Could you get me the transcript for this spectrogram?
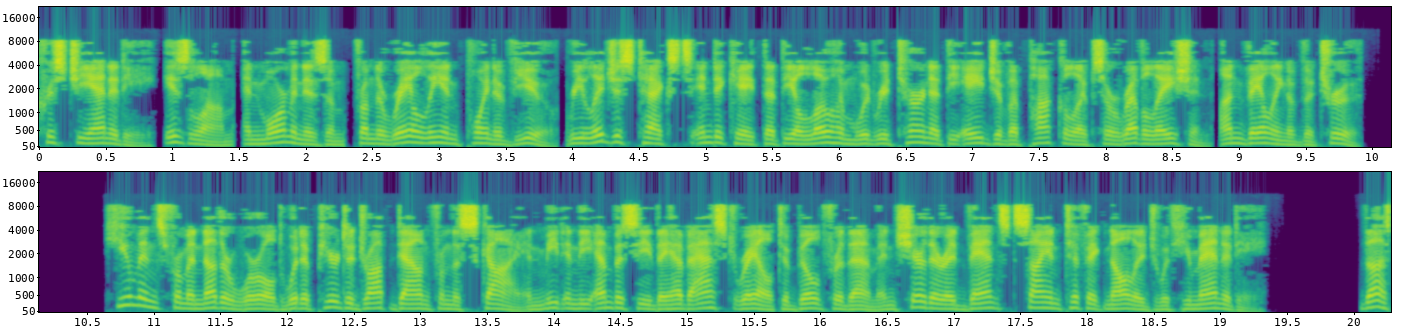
Christianity, Islam, and Mormonism. From the Raelian point of view, religious texts indicate that the Elohim would return at the age of apocalypse or revelation, unveiling of the truth. Humans from another world would appear to drop down from the sky and meet in the embassy they have asked Rael to build for them and share their advanced scientific knowledge with humanity. Thus,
